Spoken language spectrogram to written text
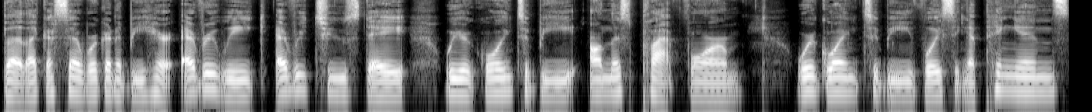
but like I said, we're going to be here every week, every Tuesday. We are going to be on this platform. We're going to be voicing opinions.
